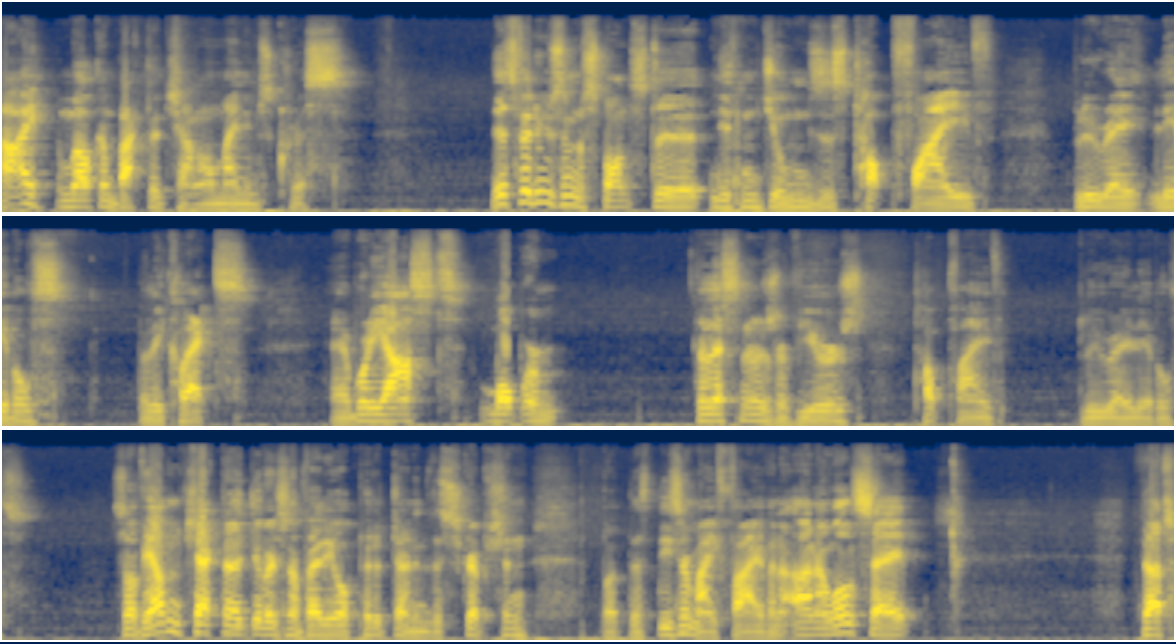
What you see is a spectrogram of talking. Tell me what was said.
Hi and welcome back to the channel, my name's Chris. This video is in response to Nathan Jones's top 5 Blu-ray labels that he collects uh, where he asked what were the listeners or viewers top 5 Blu-ray labels. So if you haven't checked out the original video I'll put it down in the description but this, these are my 5 and, and I will say that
